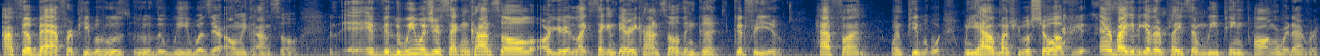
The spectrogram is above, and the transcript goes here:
I feel bad for people who's who the Wii was their only console. If the Wii was your second console or your like secondary console, then good, good for you. Have fun. when people when you have a bunch of people show up, you, everybody get together and play some Wii ping pong or whatever,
